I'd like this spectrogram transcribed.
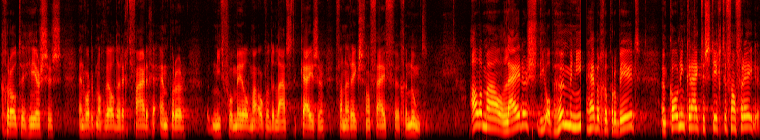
grote heersers. En wordt ook nog wel de rechtvaardige emperor, niet formeel, maar ook wel de laatste keizer van een reeks van vijf eh, genoemd. Allemaal leiders die op hun manier hebben geprobeerd een koninkrijk te stichten van vrede.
